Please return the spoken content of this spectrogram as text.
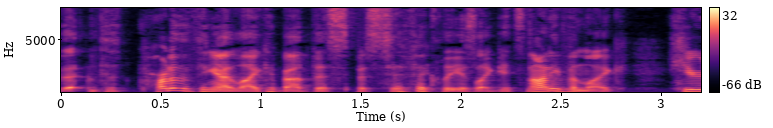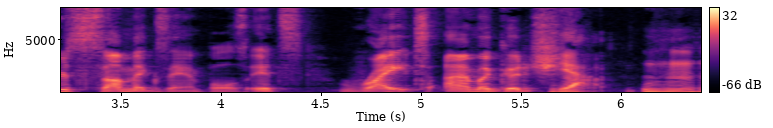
the, the part of the thing I like about this specifically is like it's not even like here's some examples. It's right. I'm a good shot. Yeah.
